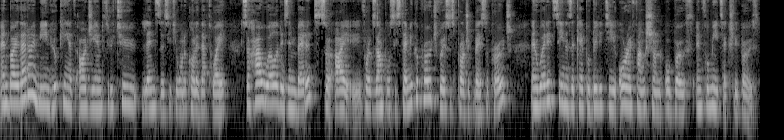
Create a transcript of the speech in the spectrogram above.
And by that, I mean looking at RGM through two lenses, if you want to call it that way. So, how well it is embedded. So, I, for example, systemic approach versus project based approach and where it's seen as a capability or a function or both. And for me, it's actually both.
